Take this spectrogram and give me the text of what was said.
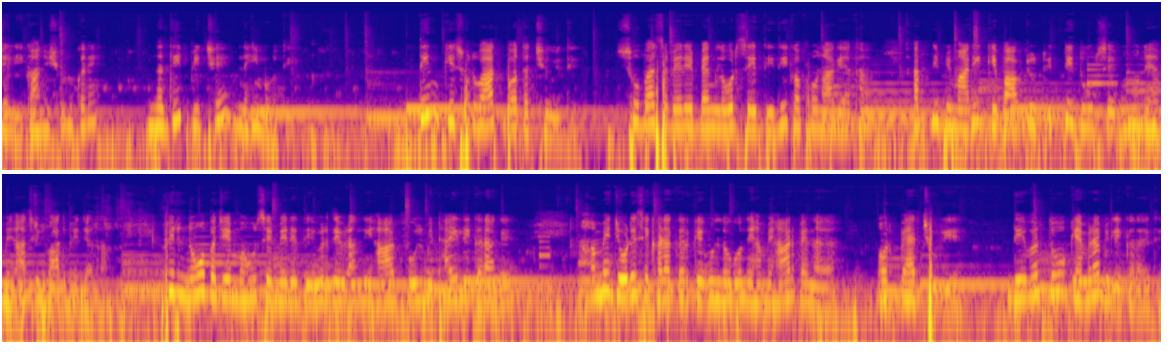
चलिए कहानी शुरू करें। नदी पीछे नहीं मुड़ती। दिन की शुरुआत बहुत अच्छी हुई थी। सुबह सवेरे बेंगलोर से दीदी का फ़ोन आ गया था। अपनी बीमारी के बावजूद इतनी दूर से उन्होंने हमें आशीर्वाद भेजा था। फिर नौ बजे महू से मेरे देवर देवरानी हार फूल मिठाई लेकर आ गए। हमें जोड़े से खड़ा करके उन लोगों ने हमें हार पहनाया और पैर छू लिए। देवर तो कैमरा भी लेकर आए थे।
